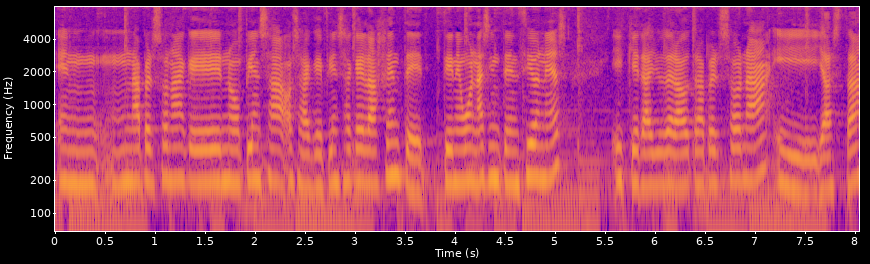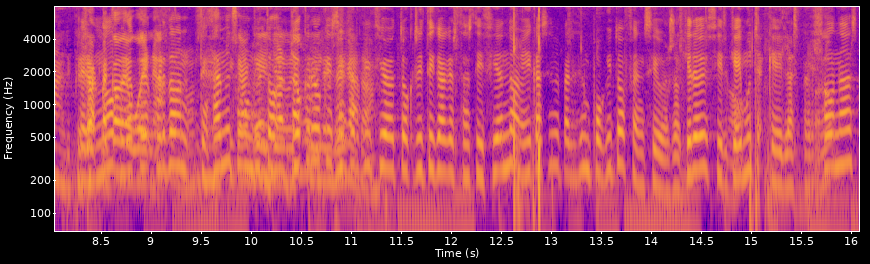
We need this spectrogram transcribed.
en una persona que no piensa, o sea, que piensa que la gente tiene buenas intenciones y quiere ayudar a otra persona y ya está. Pero no, perdón, dejadme un segundito. Yo creo que ese ejercicio de autocrítica que estás diciendo a mí casi me parece un poquito ofensivo. Eso quiero decir que hay mucha, que las personas,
